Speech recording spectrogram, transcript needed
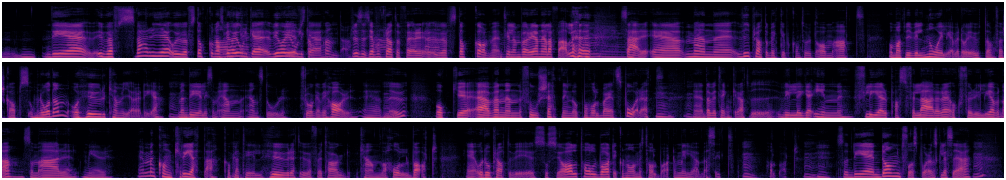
det är UF Sverige och UF Stockholm. Alltså ja, vi har ju olika... Vi har ju UF olika Stockholm då? Precis, jag får ja. prata för ja. UF Stockholm, mm. till en början i alla fall. Mm. Så här. Eh, men eh, vi pratar mycket på kontoret om att om att vi vill nå elever då i utanförskapsområden och hur kan vi göra det? Mm. Men det är liksom en, en stor fråga vi har eh, mm. nu. Och eh, även en fortsättning då på hållbarhetsspåret mm. mm. Eh, där vi tänker att vi vill lägga in fler pass för lärare och för eleverna som är mer ja, men konkreta kopplat mm. till hur ett UF-företag kan vara hållbart. Eh, och då pratar vi socialt hållbart, ekonomiskt hållbart och miljömässigt mm. hållbart. Mm. mm. Så det är de två spåren skulle jag säga.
